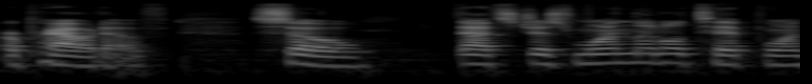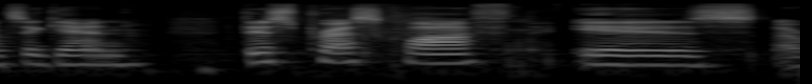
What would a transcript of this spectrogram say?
are proud of. So that's just one little tip. Once again this press cloth is a,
